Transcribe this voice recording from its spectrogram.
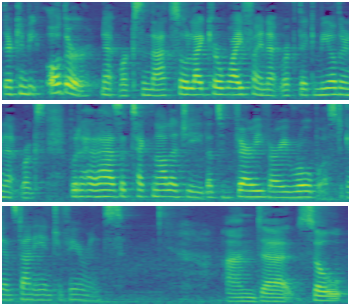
there can be other networks in that. So like your Wi-Fi network, there can be other networks, but it has a technology that's very very robust against any interference. And uh, so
